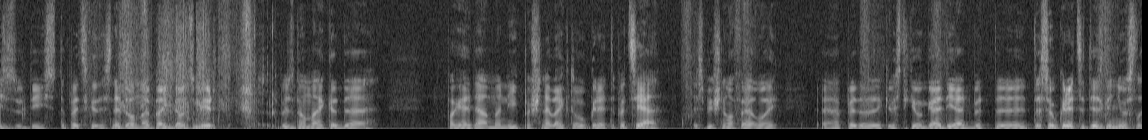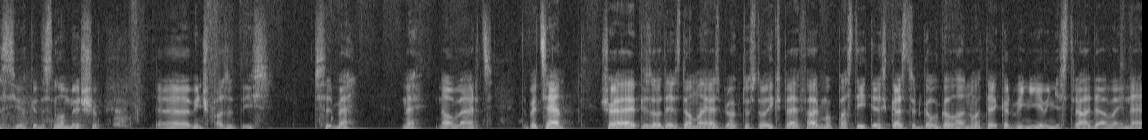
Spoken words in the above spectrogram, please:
izzudīs. Tāpēc, ka es nedomāju, baigi daudz mirt. Es domāju, ka uh, pagaidām man īpaši nevajag to upgrade. Tāpēc, jā, es biju nofēloju. Uh, Piedodiet, ka jūs tik ilgi gaidījāt, bet uh, tas upgrades ir diezgan useless, jo, kad es nomiršu, uh, viņš pazudīs. Tas ir me, me, nav vērts. Tāpēc, jā, šajā epizodē es domāju aizbraukt uz to XP farmu, pastīties, kas tur gal galā notiek ar viņu, ja viņi strādā vai nē.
